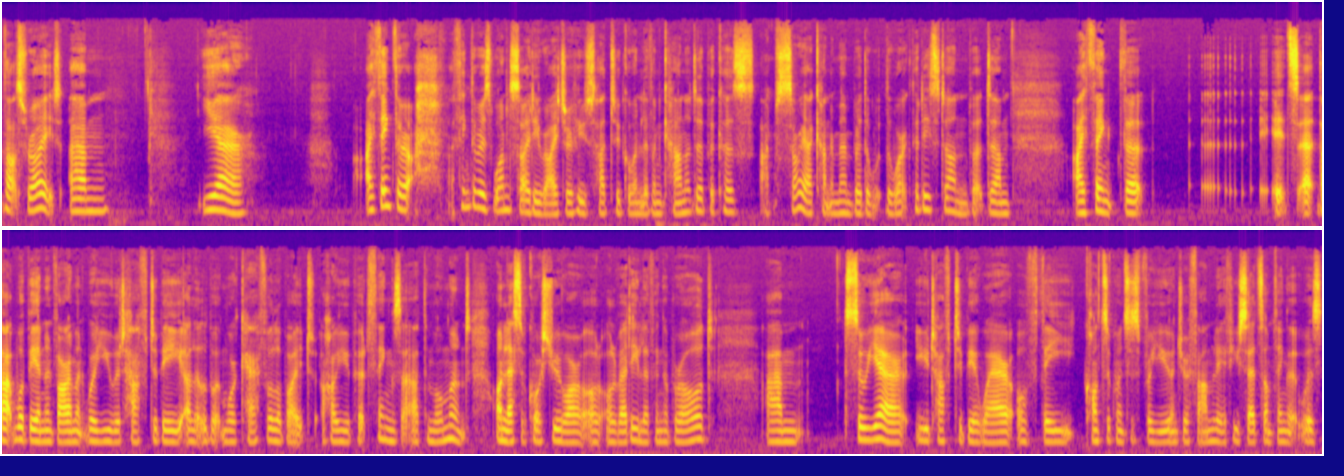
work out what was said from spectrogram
That's right. Um, yeah, I think there. I think there is one Saudi writer who's had to go and live in Canada because I'm sorry I can't remember the the work that he's done, but um, I think that. Uh, it's uh, that would be an environment where you would have to be a little bit more careful about how you put things at the moment, unless of course you are al- already living abroad. Um, so yeah, you'd have to be aware of the consequences for you and your family if you said something that was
